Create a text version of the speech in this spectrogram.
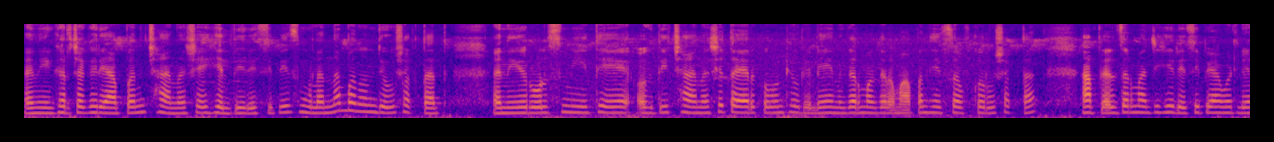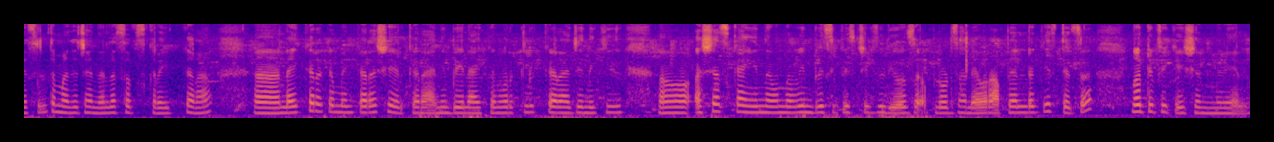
आणि घरच्या घरी आपण छान असे हेल्दी रेसिपीज मुलांना बनवून देऊ शकतात. आणि रोल्स मी इथे अगदी छान असे तयार करून ठेवलेले आहे आणि गरमागरम आपण हे सर्व करू शकतात. आपल्याला जर माझी ही रेसिपी आवडली असेल तर माझ्या चॅनलला सबस्क्राईब करा. लाईक करा कमेंट करा शेअर करा आणि बेल आयकॉनवर क्लिक करा जेणे की अशाच काही नवनवीन रेसिपीजचे व्हिडिओज अपलोड झाल्यावर आपल्याला लगेच त्याचं नोटिफिकेशन मिळेल.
